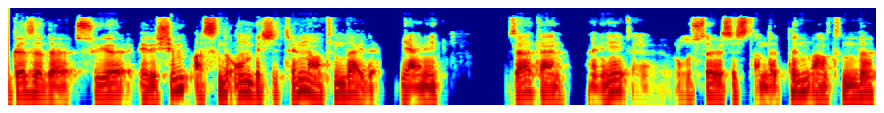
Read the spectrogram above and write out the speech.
Gaza'da suya erişim aslında 15 litrenin altındaydı. Yani zaten hani e, uluslararası standartların altında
